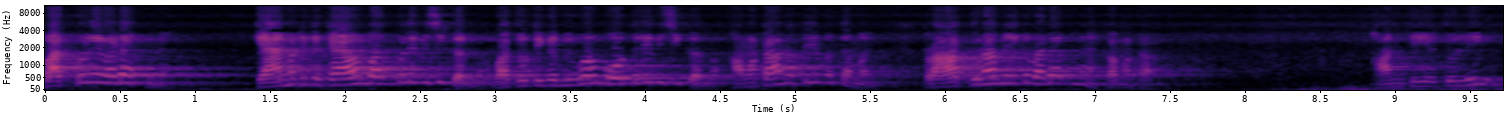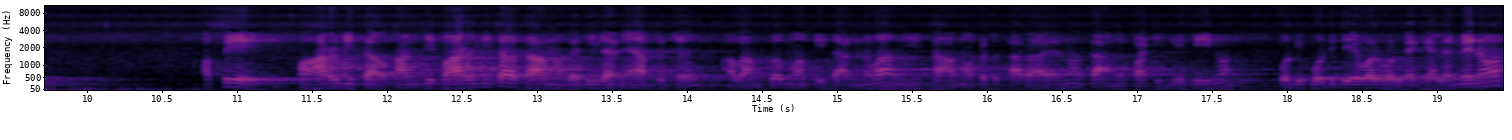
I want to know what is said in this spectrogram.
බත් වලේ වැඩක් නැහැ. කැම ටික කෑවම බත්කොලේ විසි කරනවා. වතු ටික බිව්වම බෝතලේ විසි කරනවා. කමඨාන තේම තමයි. රාත් වුණා මේක වැඩක් නැහැ කමඨාන. කන්තිය තුලින් අපේ පාරමිතාව කන්ති පාරමිතාව තාම වැඩිලා නැහැ අපිට. අවංකවම අපි දන්නවා මේ තාම අපිට තරහා යනවා, තාම පටිගිය තියෙනවා. පොඩි පොඩි දේවල් වලට කැළඹෙනවා.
